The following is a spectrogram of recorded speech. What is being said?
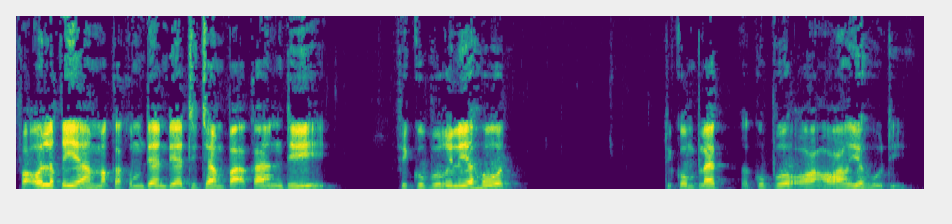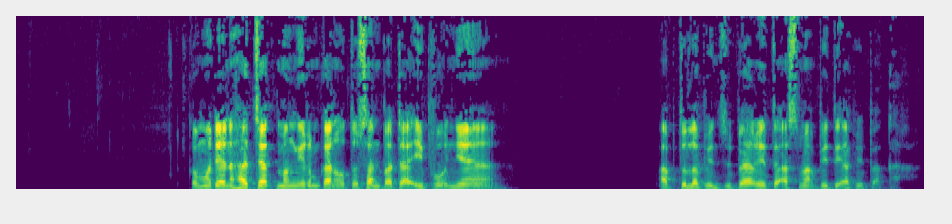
Fa'ulqiya maka kemudian dia dicampakkan di fikuburil Yahud di komplek kubur orang-orang Yahudi. Kemudian Hajat mengirimkan utusan pada ibunya Abdullah bin Zubair itu Asma binti Abi Bakar.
